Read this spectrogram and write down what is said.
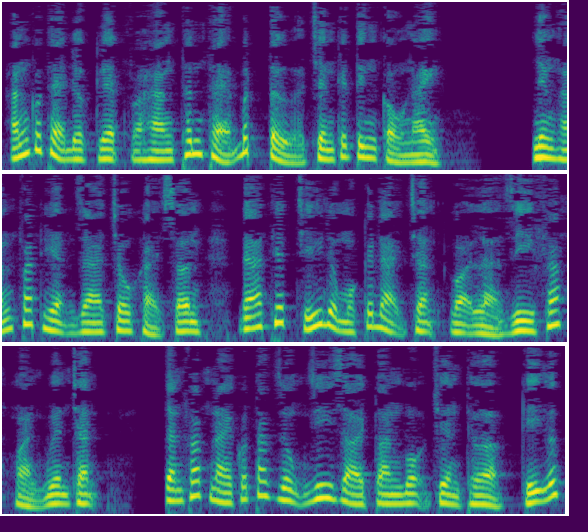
hắn có thể được liệt vào hàng thân thể bất tử trên cái tinh cầu này. Nhưng hắn phát hiện ra châu khải sơn đã thiết trí được một cái đại trận gọi là di pháp hoàn nguyên trận trận pháp này có tác dụng di rời toàn bộ truyền thừa, ký ức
